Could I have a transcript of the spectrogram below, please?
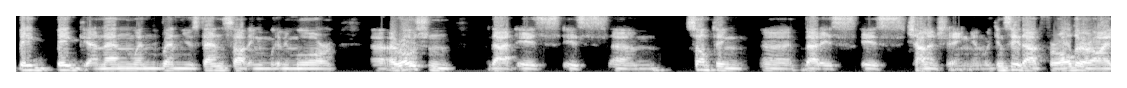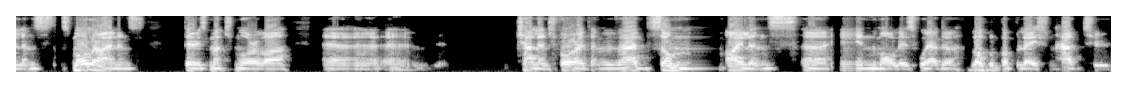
big, big. And then when when you stand starting with more uh, erosion, that is is um, something uh, that is is challenging, and we can see that for other islands, smaller islands, there is much more of a, uh, uh, challenge for it. And we've had some islands uh, in the Maldives where the local population had to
